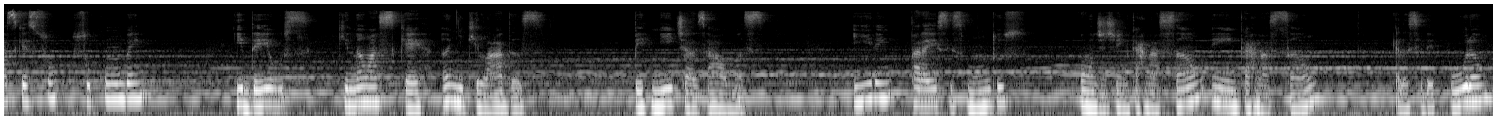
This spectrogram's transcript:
as que sucumbem e Deus, que não as quer aniquiladas, permite às almas irem para esses mundos onde de encarnação em encarnação elas se depuram,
